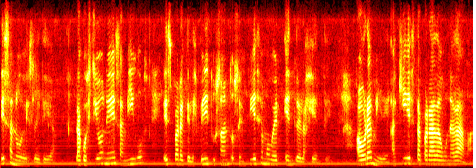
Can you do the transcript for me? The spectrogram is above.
esa no es la idea. La cuestión es, amigos, es para que el Espíritu Santo se empiece a mover entre la gente. Ahora miren, aquí está parada una dama.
